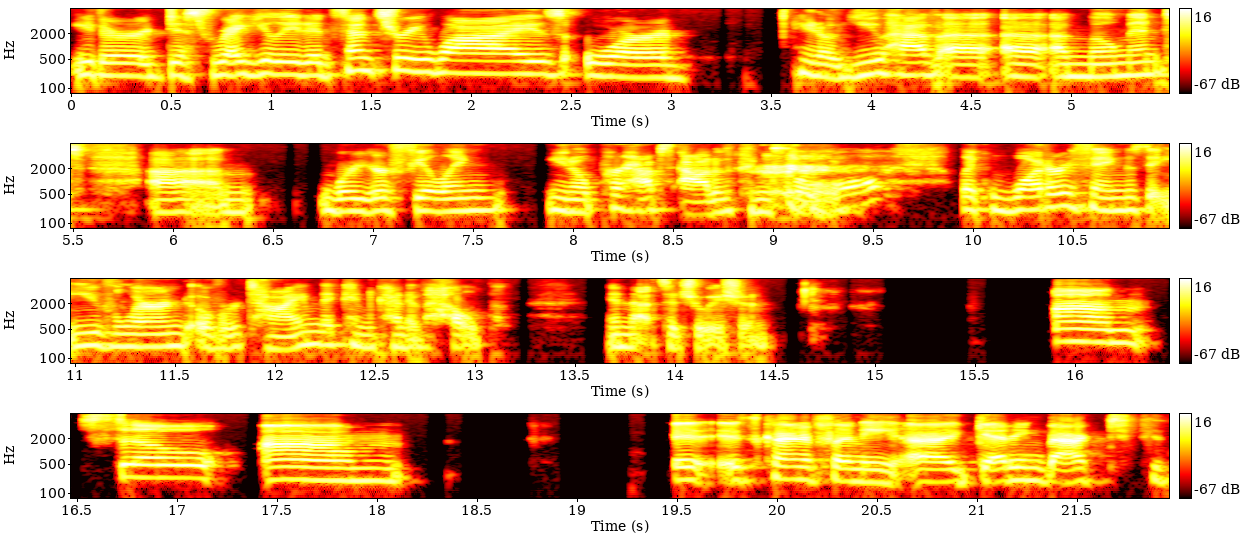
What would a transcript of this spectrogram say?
either dysregulated sensory wise or you know you have a, a, a moment um, where you're feeling you know perhaps out of control like what are things that you've learned over time that can kind of help in that situation um so um it, it's kind of funny uh, getting back to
